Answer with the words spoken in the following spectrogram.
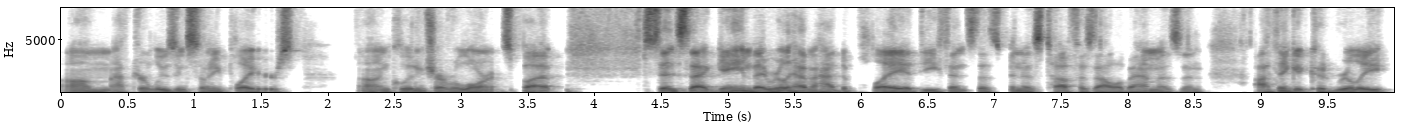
um, after losing so many players uh, including Trevor Lawrence. But since that game, they really haven't had to play a defense that's been as tough as Alabama's, and I think it could really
